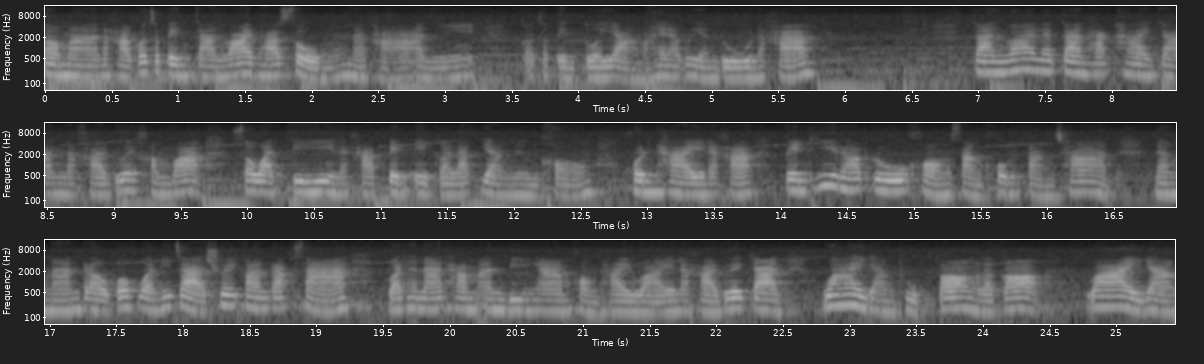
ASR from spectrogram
ต่อมานะคะก็จะเป็นการไหว้พระสงฆ์นะคะ อันนี้ก็จะเป็นตัวอย่างมาให้นักเรียนดูนะคะ การไหว้และการทักทายกันนะคะ ด้วยคำว่าสวัสดีนะคะ เป็นเอกลักษณ์อย่างหนึ่งของคนไทยนะคะ เป็นที่รับรู้ของสังคมต่างชาติ ดังนั้นเราก็ควรที่จะช่วยการรักษาวัฒนธรรมอันดีงามของไทยไว้นะคะ ด้วยการไหว้อย่างถูกต้องแล้วก็ไหว้อย่าง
